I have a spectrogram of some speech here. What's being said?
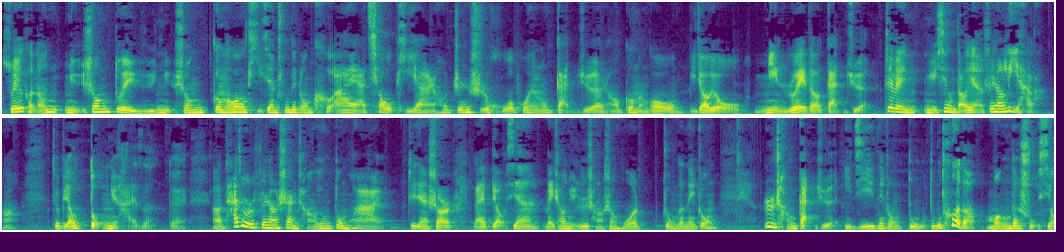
所以可能女生对于女生更能够体现出那种可爱呀、俏皮呀，然后真实活泼那种感觉，然后更能够比较有敏锐的感觉。这位女性导演非常厉害了啊，就比较懂女孩子，对，啊，她就是非常擅长用动画。这件事儿来表现美少女日常生活中的那种日常感觉以及那种独独特的萌的属性，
